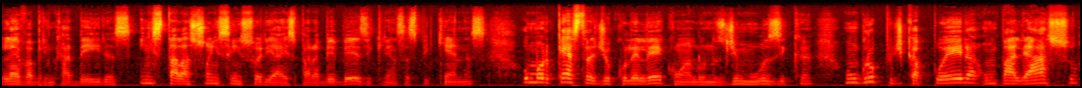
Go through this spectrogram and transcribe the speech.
leva brincadeiras, instalações sensoriais para bebês e crianças pequenas, uma orquestra de ukulele com alunos de música, um grupo de capoeira, um palhaço,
